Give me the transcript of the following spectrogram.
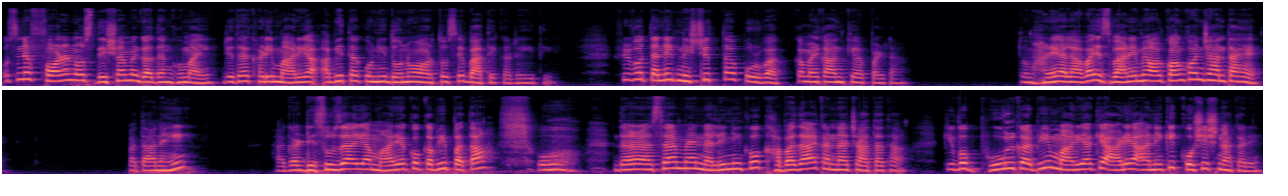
उसने फ़ौरन उस दिशा में गर्दन घुमाई, जिधर खड़ी मारिया अभी तक उन्हीं दोनों औरतों से बातें कर रही थी। फिर वो तनिक निश्चितता पूर्वक कमलकांत की ओर पलटा। तुम्हारे अलावा इस बारे में और कौन कौन जानता है? पता नहीं। अगर डिसूजा या मारिया को कभी पता, ओह, दरअसल मैं नलिनी को खबरदार करना चाहता था कि वो भूल कर भी मारिया के आड़े आने की कोशिश ना करे।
